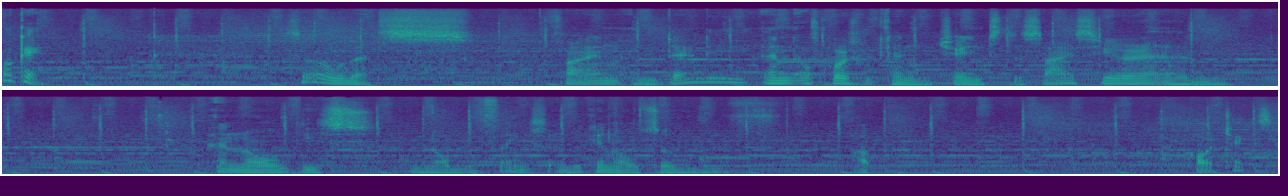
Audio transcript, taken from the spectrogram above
Okay, so that's fine and dandy. And of course we can change the size here and, and all these normal things. And we can also move up our text.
